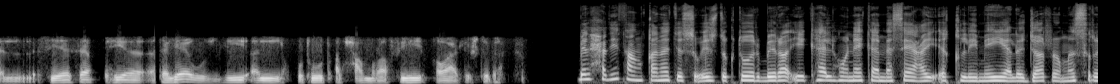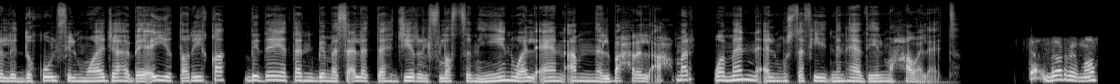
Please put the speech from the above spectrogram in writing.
السياسة هي تجاوز للخطوط الحمراء في قواعد الاشتباك. بالحديث عن قناة السويس دكتور برأيك هل هناك مساعي إقليمية لجر مصر للدخول في المواجهة بأي طريقة بداية بمسألة تهجير الفلسطينيين والآن أمن البحر الأحمر ومن المستفيد من هذه المحاولات؟ جر مصر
